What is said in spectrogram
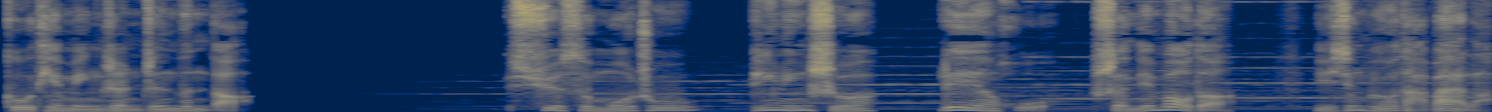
古天明认真问道。血色魔蛛、冰灵蛇、烈焰虎、闪电豹等已经被我打败了，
